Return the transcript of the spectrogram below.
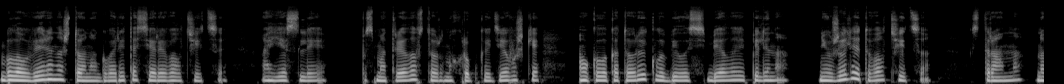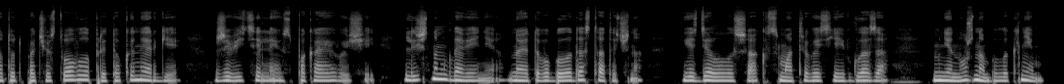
Была уверена, что она говорит о серой волчице. А если... Посмотрела в сторону хрупкой девушки, около которой клубилась белая пелена. Неужели это волчица? Странно, но тут почувствовала приток энергии, живительный и успокаивающий. Лишь на мгновение, но этого было достаточно. Я сделала шаг, всматриваясь ей в глаза. Мне нужно было к ним.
